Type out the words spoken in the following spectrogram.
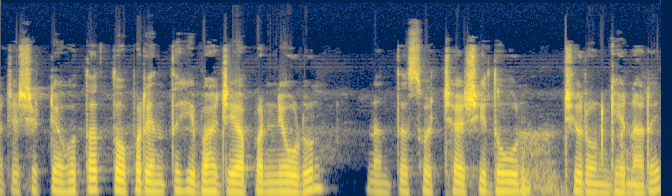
याच्या शिट्ट्या होतात तोपर्यंत ही भाजी आपण निवडून नंतर स्वच्छ अशी धुवून चिरून घेणार आहेत.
